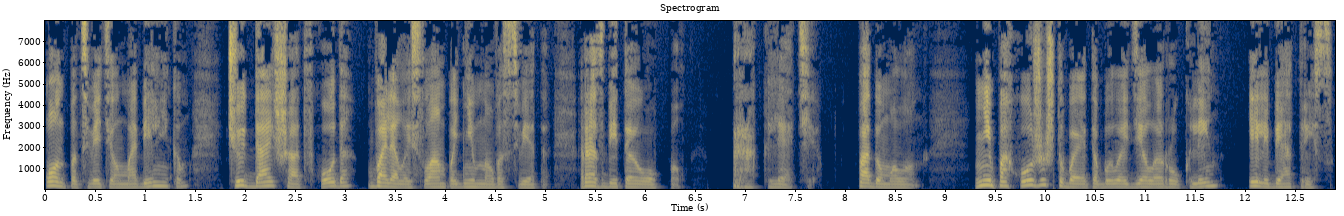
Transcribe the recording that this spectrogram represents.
Он подсветил мобильником. Чуть дальше от входа валялась лампа дневного света, разбитая об пол. «Проклятие!» — подумал он. «Не похоже, чтобы это было дело рук Лин или Беатрис».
